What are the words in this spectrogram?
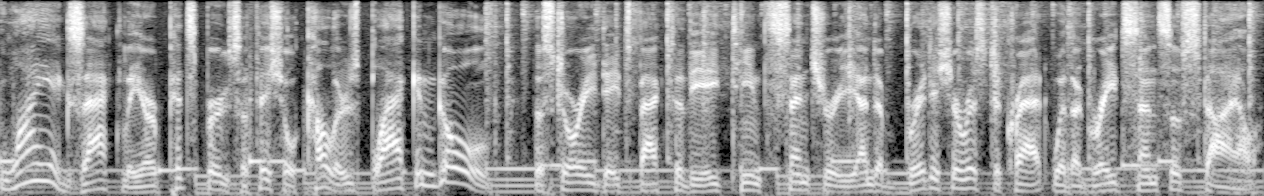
why exactly are Pittsburgh's official colors black and gold? The story dates back to the 18th century and a British aristocrat with a great sense of style.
